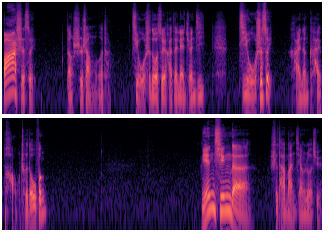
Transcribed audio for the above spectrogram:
八十岁当时尚模特，九十多岁还在练拳击，九十岁还能开跑车兜风。年轻的是他满腔热血。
